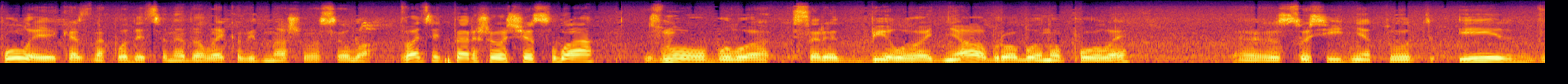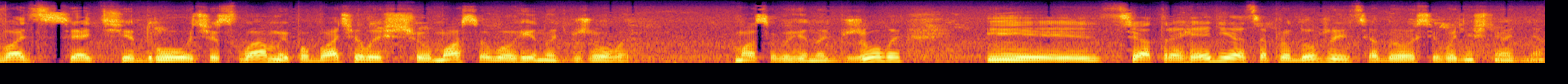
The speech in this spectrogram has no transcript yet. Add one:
поле, яке знаходиться недалеко від нашого села. 21 числа знову було серед білого дня оброблено поле е, сусіднє тут. І 22 числа ми побачили, що масово гинуть бджоли. Масово гинуть бджоли. І ця трагедія це продовжується до сьогоднішнього дня.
